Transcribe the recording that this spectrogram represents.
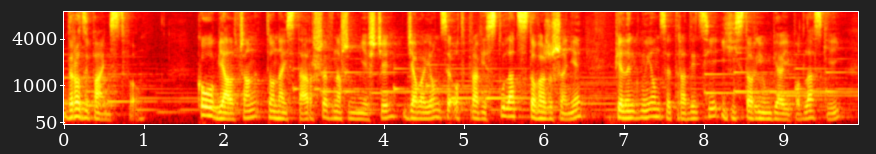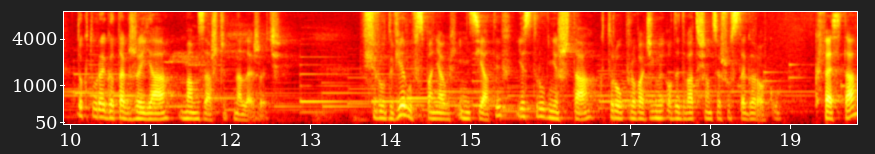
Drodzy Państwo, Koło Bialczan to najstarsze w naszym mieście działające od prawie 100 lat stowarzyszenie pielęgnujące tradycje i historię Białej Podlaskiej, do którego także ja mam zaszczyt należeć. Wśród wielu wspaniałych inicjatyw jest również ta, którą prowadzimy od 2006 roku. Kwesta,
